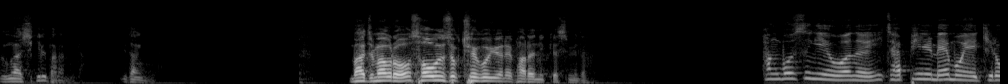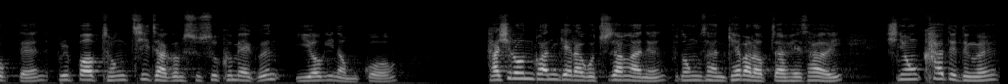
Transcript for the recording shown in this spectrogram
응하시길 바랍니다. 이상입니다. 마지막으로 서운석 최고위원의 발언이 있겠습니다. 황보승 의원의 자필 메모에 기록된 불법 정치 자금 수수 금액은 2억이 넘고 사실혼 관계라고 주장하는 부동산 개발업자 회사의 신용카드 등을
